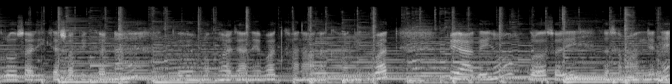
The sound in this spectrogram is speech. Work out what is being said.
ग्रोसरी का शॉपिंग करना है। तो हम लोग घर जाने के बाद, खाना वाना खाने के बाद फिर आ गई हूँ ग्रोसरी का सामान लेने।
